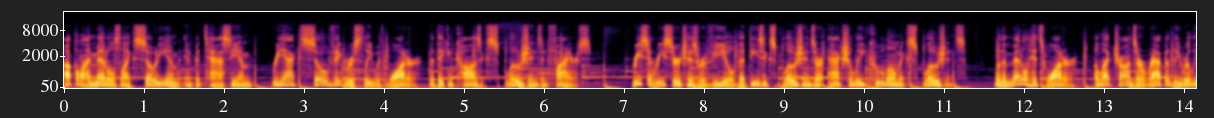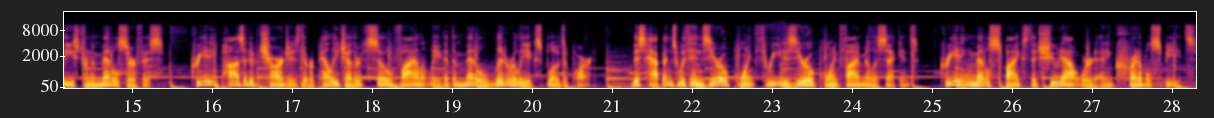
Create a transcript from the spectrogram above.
Alkaline metals like sodium and potassium react so vigorously with water that they can cause explosions and fires. Recent research has revealed that these explosions are actually Coulomb explosions. When the metal hits water, electrons are rapidly released from the metal surface, creating positive charges that repel each other so violently that the metal literally explodes apart. This happens within 0.3 to 0.5 milliseconds, creating metal spikes that shoot outward at incredible speeds.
